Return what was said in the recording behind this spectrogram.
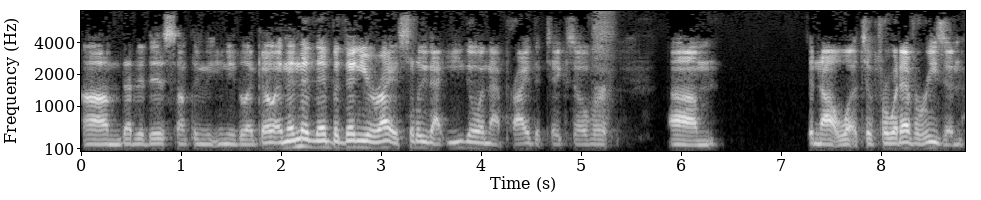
um, that it is something that you need to let go. And then, then, but then you're right. It's literally that ego and that pride that takes over, um, to not what to for whatever reason.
